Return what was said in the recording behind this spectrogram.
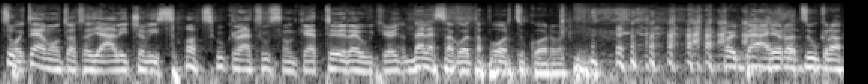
Cuk, Hogy- te mondtad, hogy állítsa vissza a cukrát 22-re, úgyhogy... beleszagolt a porcukorba. hogy beálljon a cukra.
